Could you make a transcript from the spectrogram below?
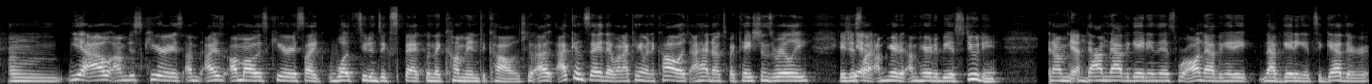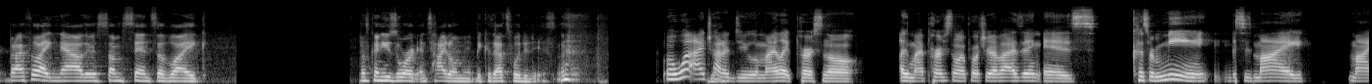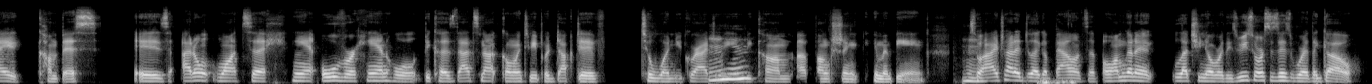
Um, yeah, I, am just curious. I'm I, am i am always curious like what students expect when they come into college. Cause I, I can say that when I came into college, I had no expectations really. It's just yeah. like I'm here to I'm here to be a student, and I'm yeah. I'm navigating this. We're all navigating navigating it together. But I feel like now there's some sense of like I'm just gonna use the word entitlement because that's what it is. Well, what I try yeah. to do in my like personal, like my personal approach to advising is because for me, this is my my compass is I don't want to hand, over handhold because that's not going to be productive to when you graduate mm-hmm. and become a functioning human being. Mm-hmm. So I try to do like a balance of, oh, I'm gonna let you know where these resources is, where they go.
